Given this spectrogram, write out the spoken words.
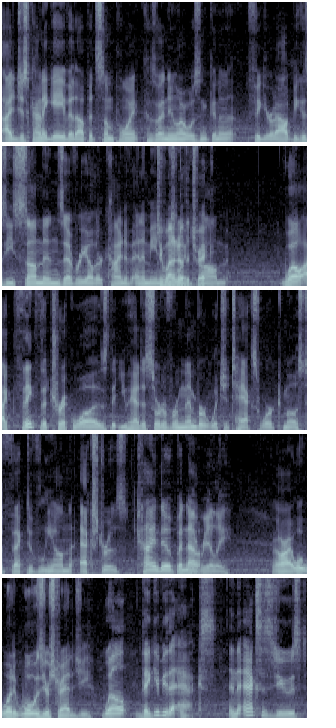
I just kind of gave it up at some point cuz I knew I wasn't going to figure it out because he summons every other kind of enemy. and Do you wanna was know the trick? Um, well, I think the trick was that you had to sort of remember which attacks worked most effectively on the extras. kind of, but not really. All right, what what what was your strategy? Well, they give you the axe, and the axe is used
